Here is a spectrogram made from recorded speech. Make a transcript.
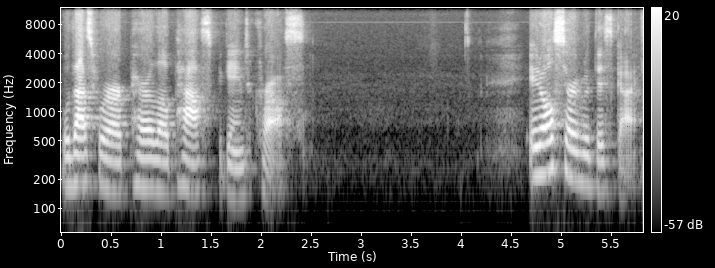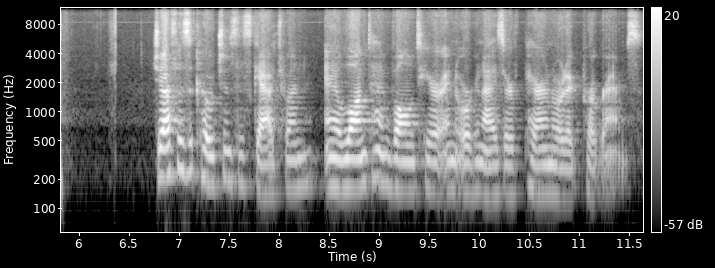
Well, that's where our parallel paths began to cross. It all started with this guy. Jeff is a coach in Saskatchewan and a longtime volunteer and organizer of Paranordic programs.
